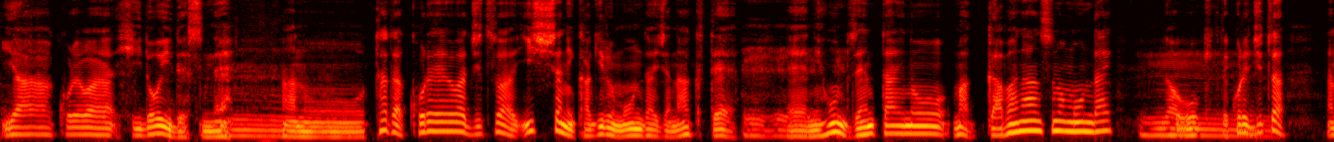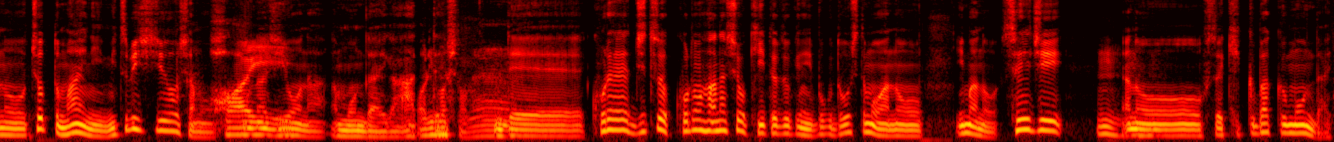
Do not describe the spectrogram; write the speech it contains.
いやこれはひどいですね。あのただこれは実は一社に限る問題じゃなくて、えー、日本全体の、まあ、ガバナンスの問題が大きくてこれ実はあの、ちょっと前に三菱自動車も同じような問題があって、はい、ありましたね。で、これ実はこの話を聞いてるときに僕どうしてもあの、今の政治、うん、あの、不正キックバック問題、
